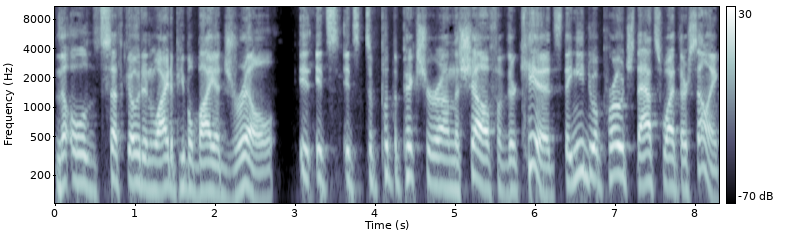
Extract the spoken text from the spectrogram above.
the old Seth Godin, why do people buy a drill? It, it's it's to put the picture on the shelf of their kids. They need to approach that's what they're selling.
